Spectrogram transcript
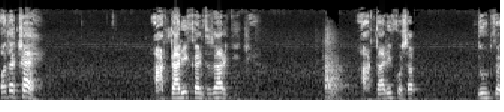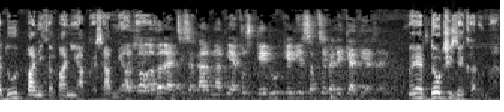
बहुत अच्छा है। आठ तारीख का इंतज़ार कीजिए। आठ तारीख को सब दूध का दूध पानी का पानी आपके सामने आ तो अगर एनसी सरकार बनाती है तो स्टेटहुड के लिए सबसे पहले क्या किया जाएगा? मैंने दो चीज़ें करूँगा।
